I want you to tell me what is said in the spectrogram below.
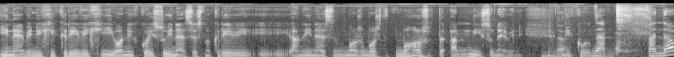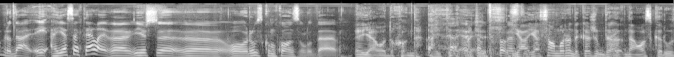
i nevinih i krivih i onih koji su i nesvjesno krivi i, a, i nesvjesno, možda, možda, možda, a nisu nevini. Da. Niko... da. Pa dobro, da. E, a ja sam htjela uh, još uh, o ruskom konzulu da... E, ja odoh onda. Ja, ja samo moram da kažem da na Oskaru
